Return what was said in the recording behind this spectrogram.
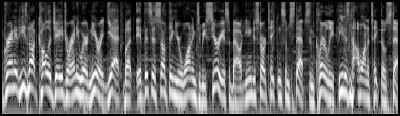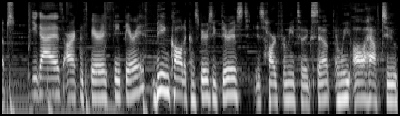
Granted, he's not college age or anywhere near it yet, but if this is something you're wanting to be serious about, you need to start taking some steps, and clearly he does not want to take those steps. You guys are conspiracy theorists. Being called a conspiracy theorist is hard for me to accept, and we all have to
